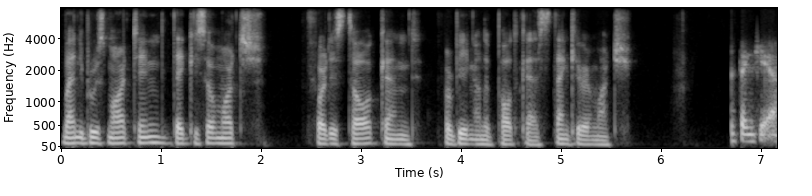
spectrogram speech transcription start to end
Wendy Bruce Martin, thank you so much for this talk and for being on the podcast. Thank you very much. Thank you.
